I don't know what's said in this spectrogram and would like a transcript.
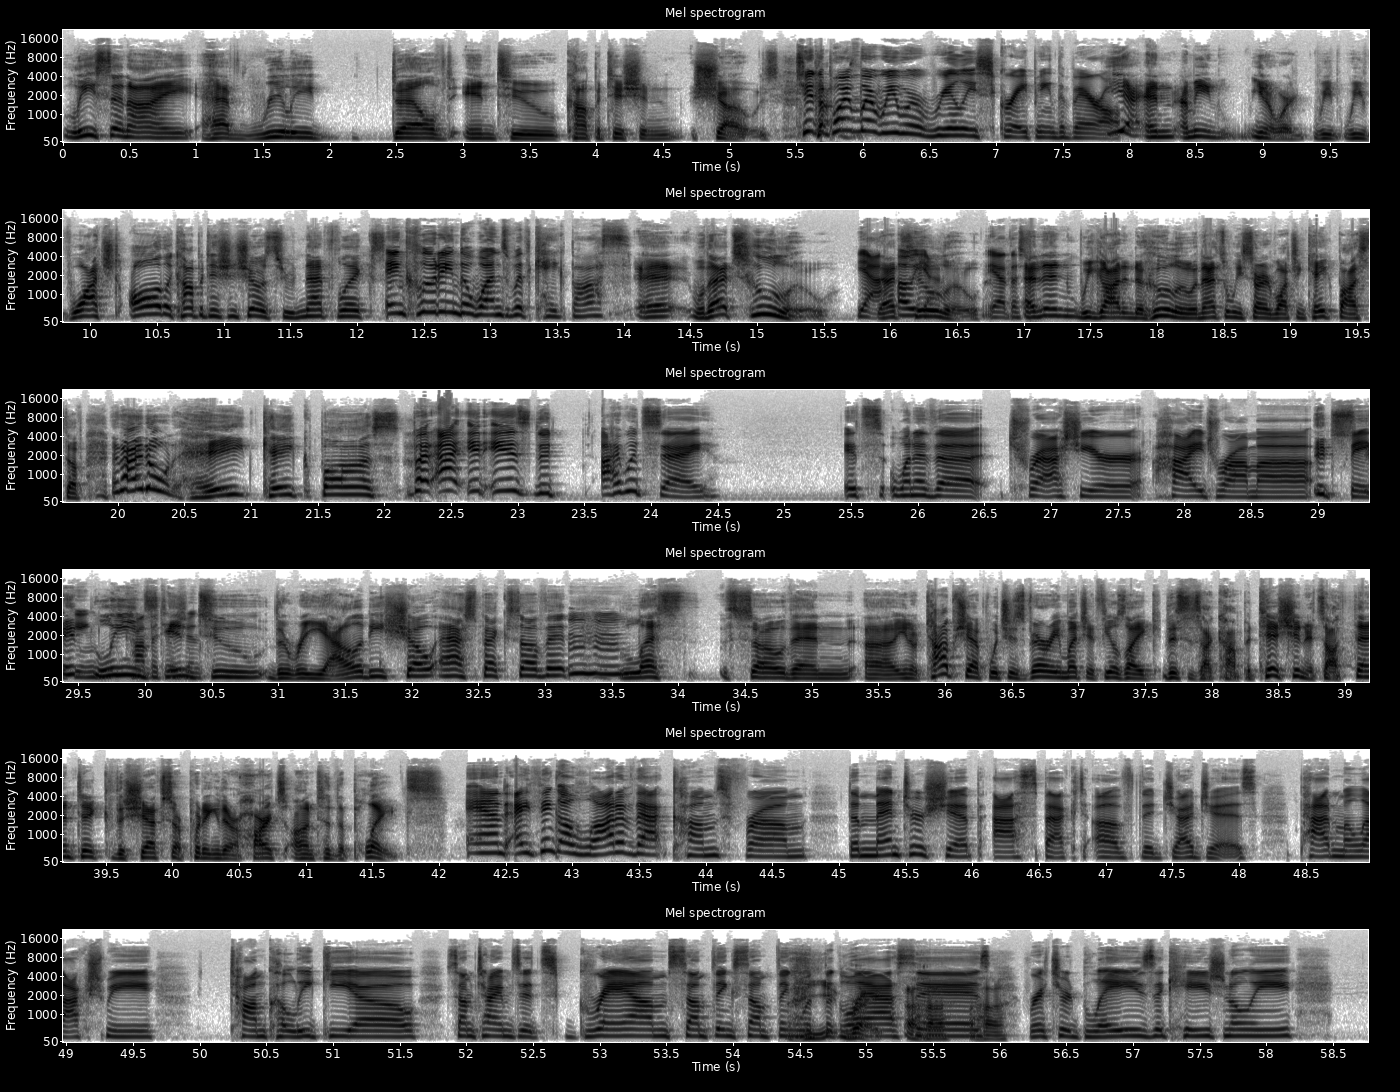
Lisa and I have really delved into competition shows. To the point where we were really scraping the barrel. Yeah, and I mean, you know, we're, we've we've watched all the competition shows through Netflix. Including the ones with Cake Boss. Uh, well, that's Hulu. Yeah. That's Oh. Hulu. Yeah, that's and then we got into Hulu, and that's when we started watching Cake Boss stuff. And I don't hate Cake Boss. But I, it is the, I would say, it's one of the trashier, high drama it's baking it leans competitions. into the reality show aspects of it Mm-hmm. less so than uh, you know top chef which is very much it feels like this is a competition it's authentic the chefs are putting their hearts onto the plates And I think a lot of that comes from the mentorship aspect of the judges. Padma Lakshmi, Tom Colicchio, sometimes it's Graham something something with the right. Uh-huh, glasses, uh-huh. Richard Blais occasionally.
